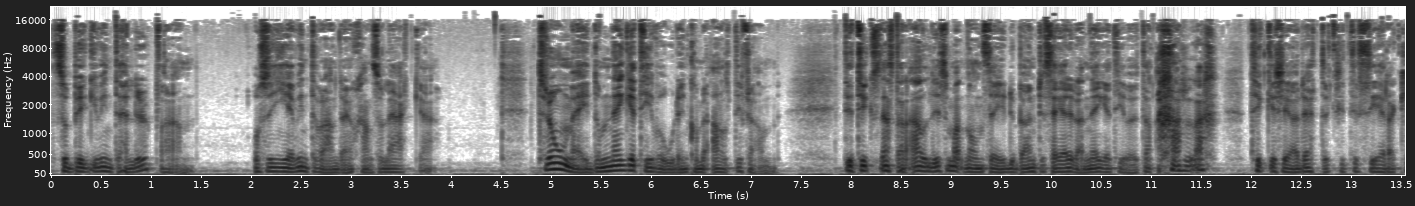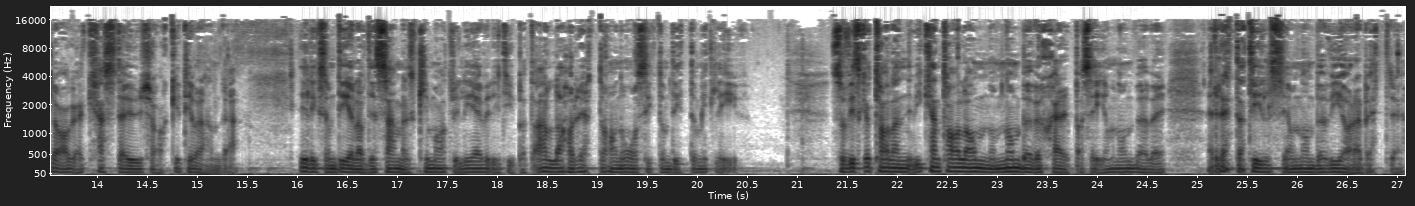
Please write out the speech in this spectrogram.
så bygger vi inte heller upp varandra. Och så ger vi inte varandra en chans att läka. Tro mig, de negativa orden kommer alltid fram. Det tycks nästan aldrig som att någon säger du behöver inte säga det där negativa. Utan alla tycker sig ha rätt att kritisera, klaga, kasta ur saker till varandra. Det är liksom del av det samhällsklimat vi lever i. Typ att alla har rätt att ha en åsikt om ditt och mitt liv. Så vi, ska tala, vi kan tala om om någon behöver skärpa sig, om någon behöver rätta till sig, om någon behöver göra bättre.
